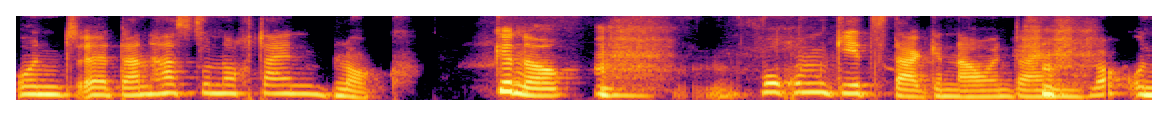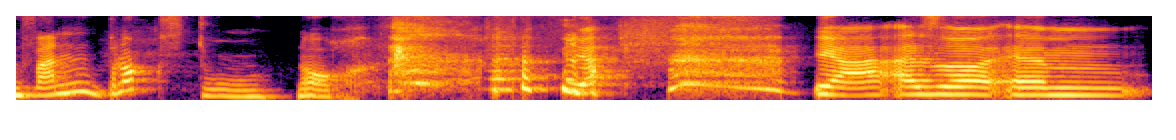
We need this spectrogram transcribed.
Und äh, dann hast du noch deinen Blog. Genau. Worum geht es da genau in deinem Blog und wann bloggst du noch? ja. ja, also ähm,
